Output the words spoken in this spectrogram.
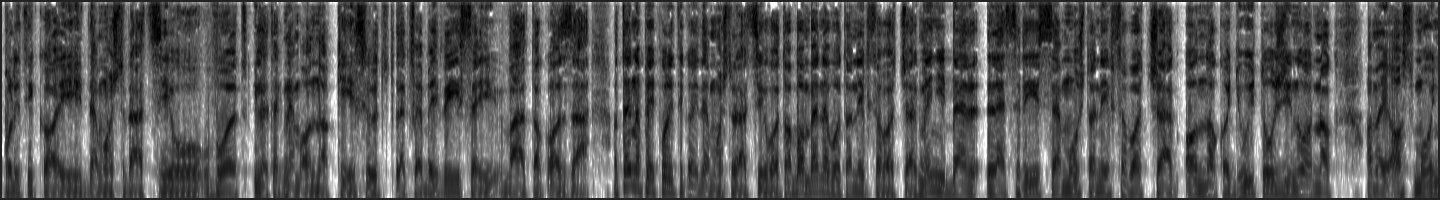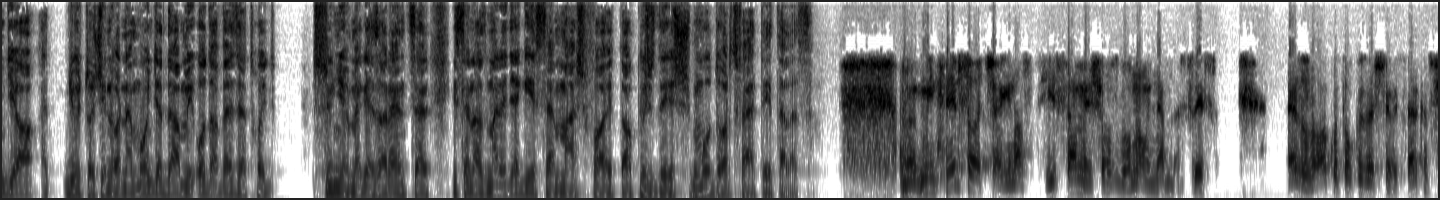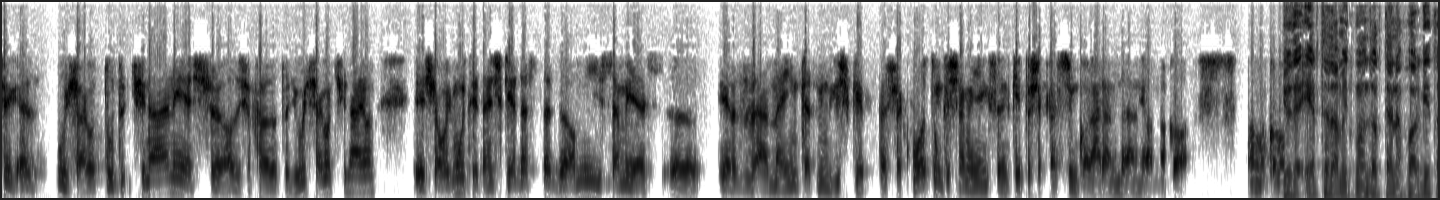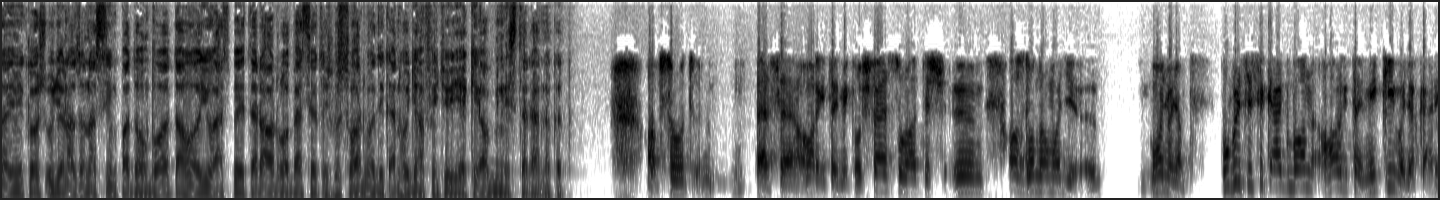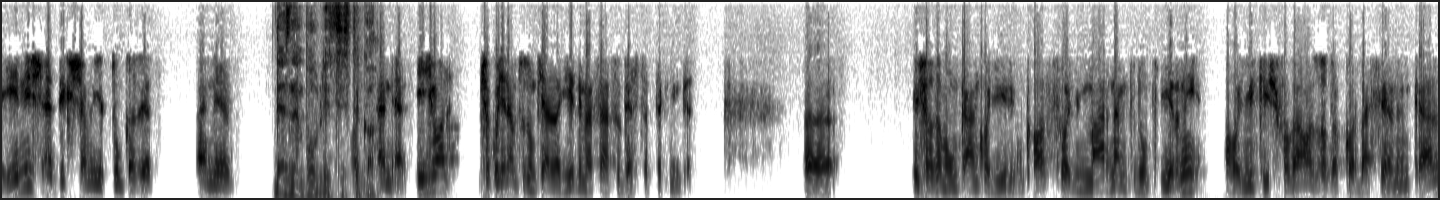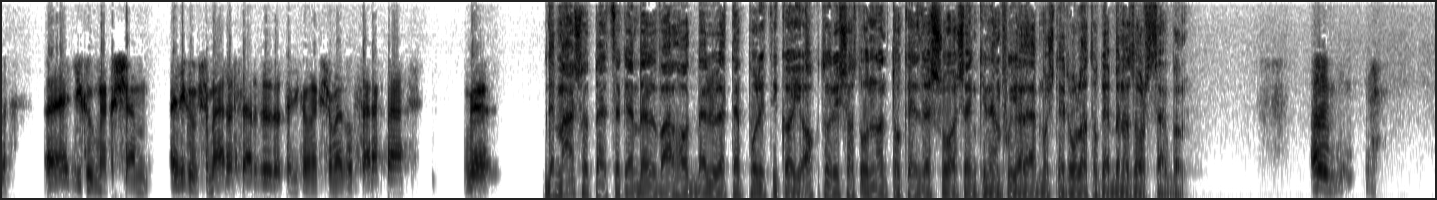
politikai demonstráció volt, illetve nem annak készült, legfeljebb egy részei váltak azzá. A tegnap egy politikai demonstráció volt, abban benne volt a Népszabadság. Mennyiben lesz része most a Népszabadság annak a gyújtózsinornak, amely azt mondja, hát gyújtózsinor nem mondja, de ami oda vezet, hogy szűnjön meg ez a rendszer, hiszen az már egy egészen másfajta küzdés modort feltételez. Mint népszabadság én azt hiszem, és azt gondolom, hogy nem lesz része ez az alkotóközösség vagy szerkesztség, ez újságot tud csinálni, és az is a feladat, hogy újságot csináljon, és ahogy múlt héten is kérdezted, a mi személyes érzelmeinket mindig is képesek voltunk, és reményeink szerint képesek leszünk alárendelni annak a annak a... Jó, de érted, amit mondok? Tegnap Hargitai Miklós ugyanazon a színpadon volt, ahol Juhász Péter arról beszélt, hogy 23-án hogyan fütyülje ki a miniszterelnököt. Abszolút, persze, Hargitai Miklós felszólalt, és ö, azt gondolom, hogy hogy mondjam, publicisztikákban a Hargitai Miki, vagy akár én is, eddig sem írtunk azért ennél. De ez nem publicisztika. Ennél. Így van, csak ugye nem tudunk jelenleg írni, mert felfüggesztettek minket. Ö, és az a munkánk, hogy írjunk. Az, hogy már nem tudunk írni, ahogy Miki is fogalmazott, akkor beszélnünk kell. Egyikünknek sem, egyikünk sem erre szerződött, egyikünknek sem ez a szerepe. De másodperceken belül válhat belőletek politikai aktor, és azt onnantól kezdve soha senki nem fogja lemosni rólatok ebben az országban.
